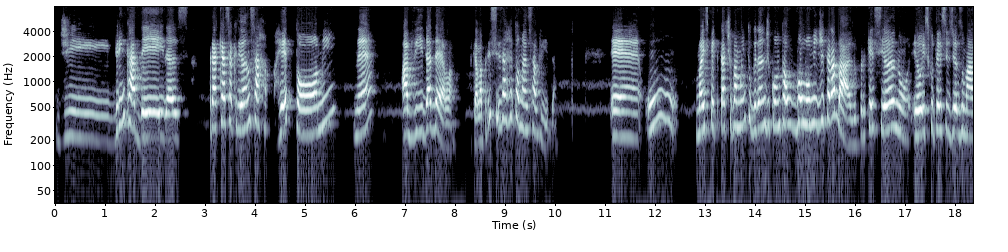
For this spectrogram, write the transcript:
de brincadeiras, para que essa criança retome né, a vida dela, porque ela precisa retomar essa vida. É, um, uma expectativa muito grande quanto ao volume de trabalho, porque esse ano eu escutei esses dias uma,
